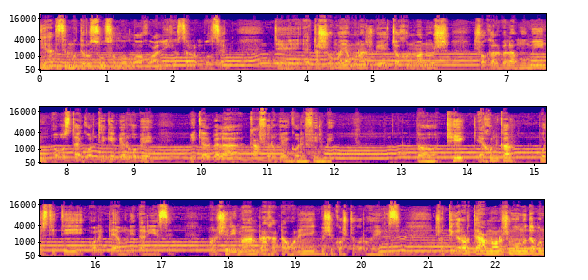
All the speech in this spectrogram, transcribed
যে হাদিসের মধ্যে রসুল সাল্লাহ আলী সাল্লাম বলছেন যে, একটা সময় এমন আসবে যখন মানুষ সকালবেলা মুমিন অবস্থায় ঘর থেকে বের হবে, বিকালবেলা কাফের হয়ে ঘরে ফিরবে। তো ঠিক এখনকার পরিস্থিতি অনেকটা এমনই দাঁড়িয়েছে। মানুষের ইমান রাখাটা অনেক বেশি কষ্টকর হয়ে গেছে। সত্যিকার অর্থে আমরা অনেক সময় অনুধাবন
